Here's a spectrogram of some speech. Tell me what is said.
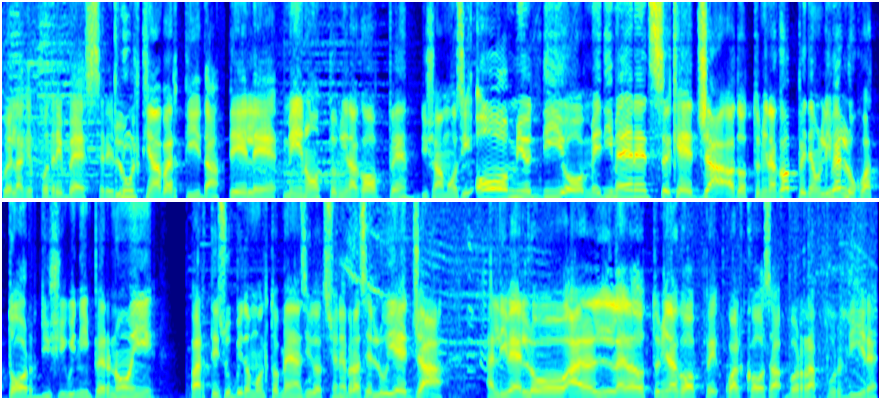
quella che potrebbe essere l'ultima partita delle meno 8000 coppe, diciamo così. Oh mio Dio, Medimenez che è già ad 8000 coppe ed è un livello 14, quindi per noi parte subito molto bene la situazione, però se lui è già a livello alle 8000 coppe, qualcosa vorrà pur dire.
